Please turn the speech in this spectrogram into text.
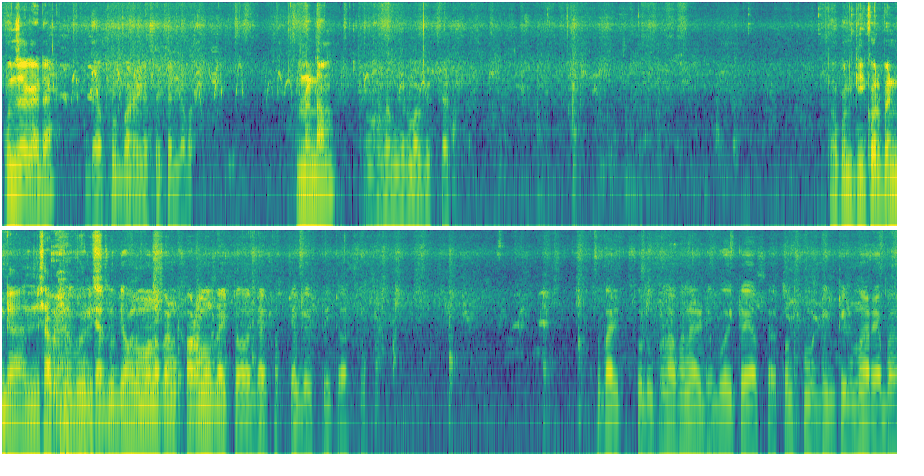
কোন জায়গা এটা ফুটবার লেসে চলে যাবার আপনার নাম? আমার নাম নির্মল বিশ্বাস। তখন কি করবেন এটা? যদি এখন মনে করেন সরানো যায় তো এটা সবচেয়ে বেস্ট হইতো আর কি। বাড়ির ছোটো পোলাপানা এটা বইটাই আছে কোন সময় ডিল টিল মারে বা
